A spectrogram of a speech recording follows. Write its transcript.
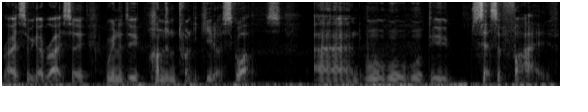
right? So we go right. So we're gonna do 120 kilo squats, and we'll we'll, we'll do sets of five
